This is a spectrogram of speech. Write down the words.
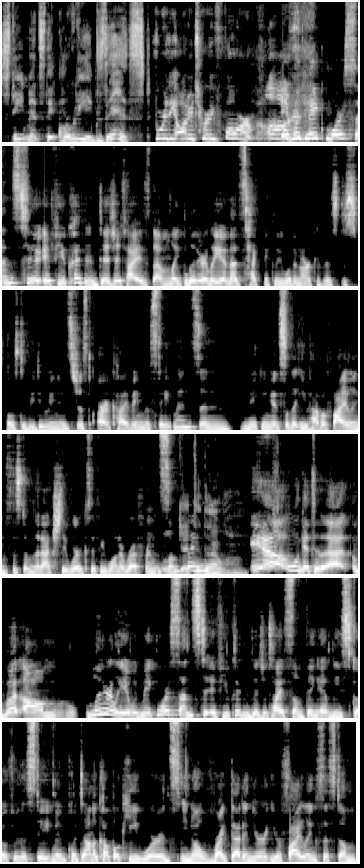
statements? They already exist. for the auditory form Ugh. It would make more sense to if you couldn't digitize them, like literally, and that's technically what an archivist is supposed to be doing is just archiving the statements and making it so that you have a filing system that actually works if you want to reference something. Get to that one. Yeah, we'll get to that. But um, literally, it would make more sense to if you couldn't digitize something, at least go through the statement, put down a couple keywords, you know, write that in your your filing system,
